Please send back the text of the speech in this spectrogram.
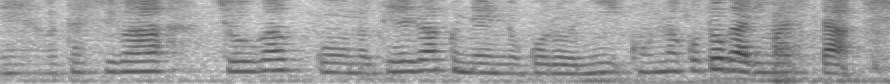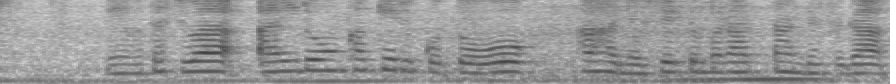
え私は小学校の低学年の頃にこんなことがありました、え私はアイロンをかけることを母に教えてもらったんですが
